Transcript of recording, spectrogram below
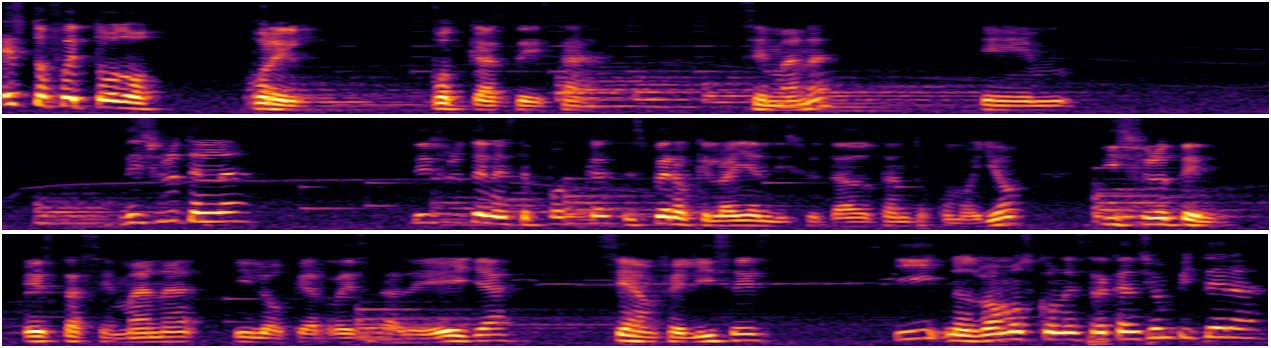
Esto fue todo por el podcast de esta semana. Em, disfrútenla. Disfruten este podcast. Espero que lo hayan disfrutado tanto como yo. Disfruten esta semana y lo que resta de ella. Sean felices. Y nos vamos con nuestra canción pitera.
